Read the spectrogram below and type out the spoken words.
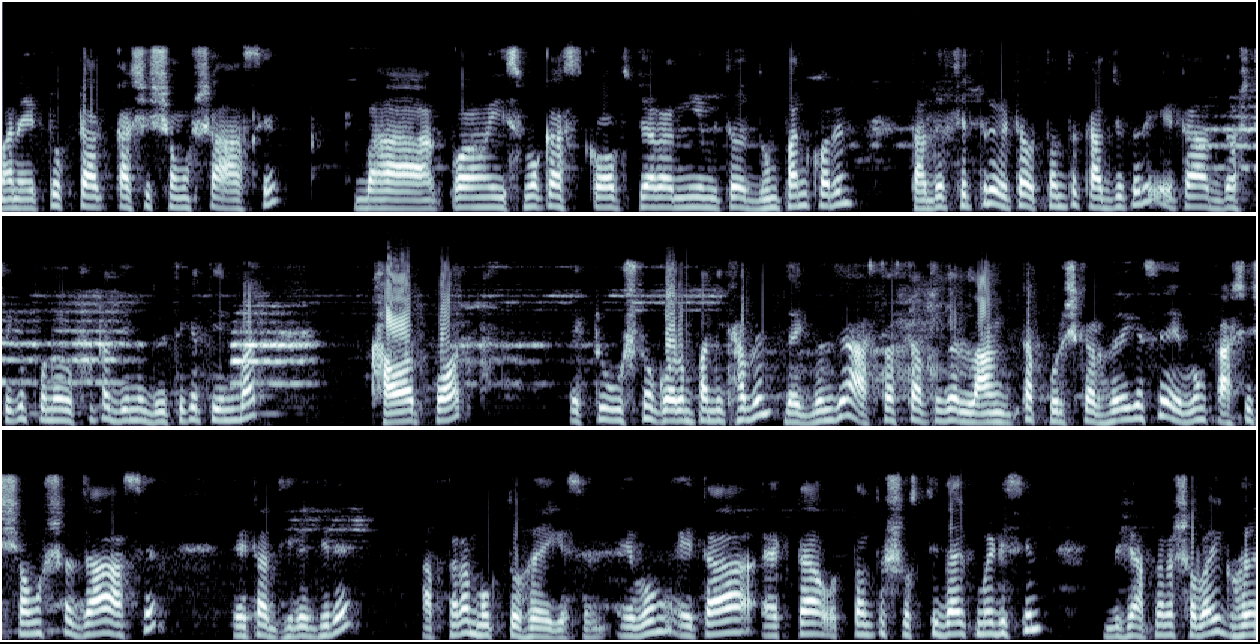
মানে টুকটাক কাশির সমস্যা আছে বা স্মোকাস কফ যারা নিয়মিত ধূমপান করেন তাদের ক্ষেত্রে এটা অত্যন্ত কার্যকরী। এটা দশ থেকে পনেরো ফুটা দিনে দুই থেকে তিনবার খাওয়ার পর একটু উষ্ণ গরম পানি খাবেন। দেখবেন যে আস্তে আস্তে আপনাদের লাংটা পরিষ্কার হয়ে গেছে এবং কাশির সমস্যা যা আছে, এটা ধীরে ধীরে আপনারা মুক্ত হয়ে গেছেন। এবং এটা একটা অত্যন্ত স্বস্তিদায়ক মেডিসিন আপনারা সবাই ঘরে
